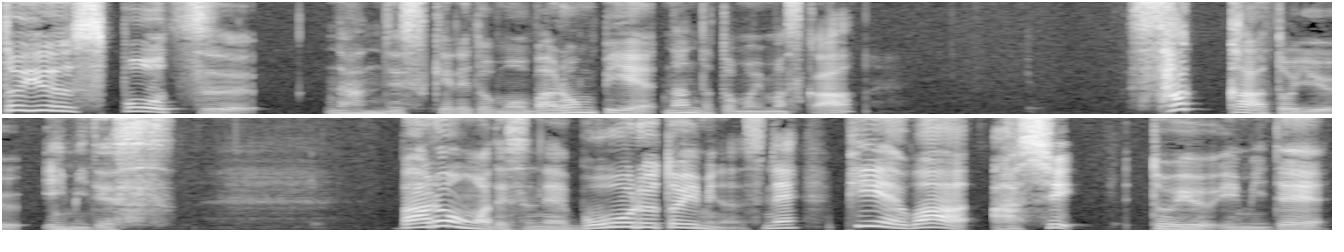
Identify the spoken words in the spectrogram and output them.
というスポーツなんですけれども、バロンピエ、何だと思いますか？サッカーという意味です。バロンはですね、ボールという意味なんですね。ピエは足という意味で、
